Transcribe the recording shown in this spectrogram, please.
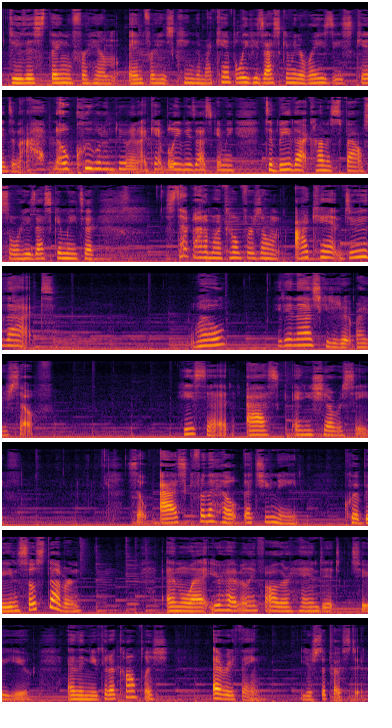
do this thing for him and for his kingdom. I can't believe he's asking me to raise these kids and I have no clue what I'm doing. I can't believe he's asking me to be that kind of spouse or he's asking me to step out of my comfort zone. I can't do that. Well, he didn't ask you to do it by yourself. He said, Ask and you shall receive. So ask for the help that you need. Quit being so stubborn and let your Heavenly Father hand it to you. And then you can accomplish everything you're supposed to.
